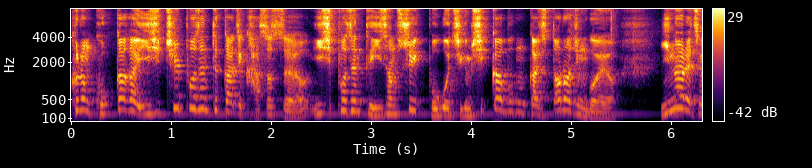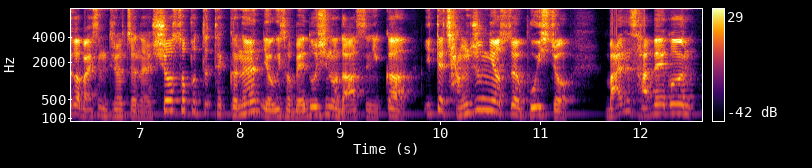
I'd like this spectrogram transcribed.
그럼 고가가 27%까지 갔었어요. 20% 이상 수익 보고 지금 시가 부분까지 떨어진 거예요. 이날에 제가 말씀드렸잖아요. 슈어소프트 테크는 여기서 매도 신호 나왔으니까 이때 장중이었어요. 보이시죠? 1,400원,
